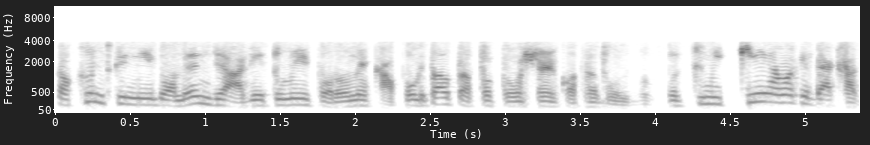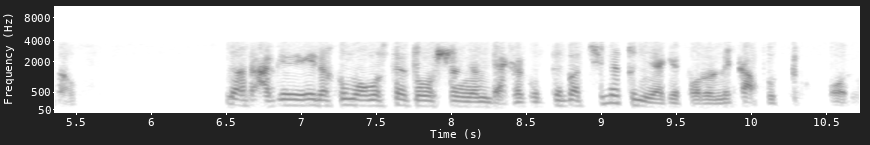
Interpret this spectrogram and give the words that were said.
তখন তিনি বলেন যে, আগে তুমি পরনে কাপড় দাও, তারপর তোমার সঙ্গে কথা বলব। তুমি কে আমাকে দেখা দাও? না, আগে এরকম অবস্থায় তোমার সঙ্গে আমি দেখা করতে পারছি না, তুমি আগে পরনে কাপড়টুকু পরো।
